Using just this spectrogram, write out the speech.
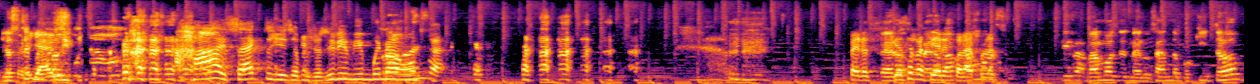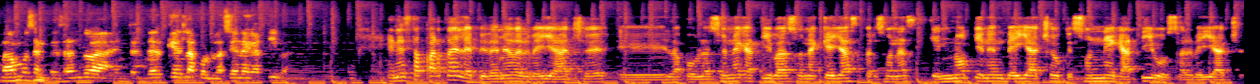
yo pero ya Ajá, exacto, yo decía, pues yo soy bien, bien buena onda. pero, ¿qué se refieren con la población? Vamos desmenuzando un poquito, vamos empezando a entender qué es la población negativa. En esta parte de la epidemia del VIH, eh, la población negativa son aquellas personas que no tienen VIH o que son negativos al VIH.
